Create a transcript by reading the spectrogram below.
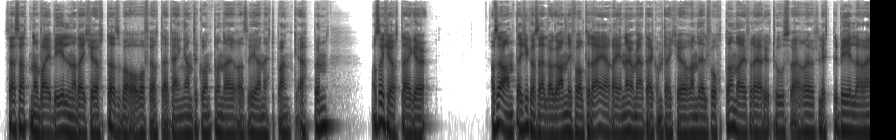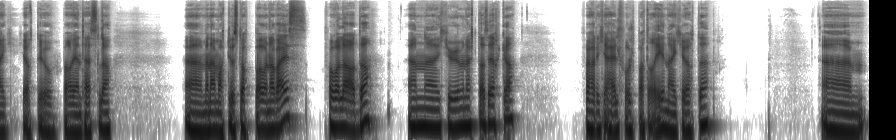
Så jeg satt nå bare i bilen og de kjørte, og så bare overførte jeg pengene til kontoen deres via nettbankappen, og så kjørte jeg òg. Og så ante jeg ikke hvordan jeg lå an i forhold til dem. Jeg regna jo med at jeg kom til å kjøre en del fortere enn dem, for de hadde jo to svære flyttebiler, og jeg kjørte jo bare i en Tesla. Eh, men jeg måtte jo stoppe underveis for å lade en 20 eh, minutter cirka, for jeg hadde ikke helt fullt batteri når jeg kjørte. Um,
